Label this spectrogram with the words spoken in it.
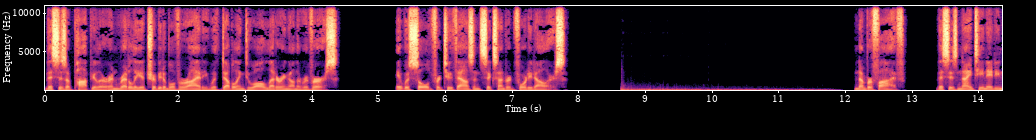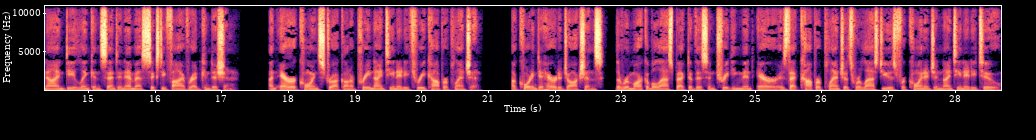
This is a popular and readily attributable variety with doubling to all lettering on the reverse. It was sold for $2,640. Number 5. This is 1989 D Lincoln cent in MS65 red condition. An error coin struck on a pre-1983 copper planchet. According to Heritage Auctions, the remarkable aspect of this intriguing mint error is that copper planchets were last used for coinage in 1982,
